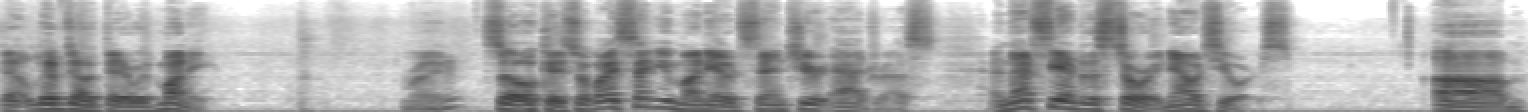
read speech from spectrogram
that lived out there with money, right? Mm-hmm. So okay, so if I sent you money, I would send it to your address, and that's the end of the story. Now it's yours. Um,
